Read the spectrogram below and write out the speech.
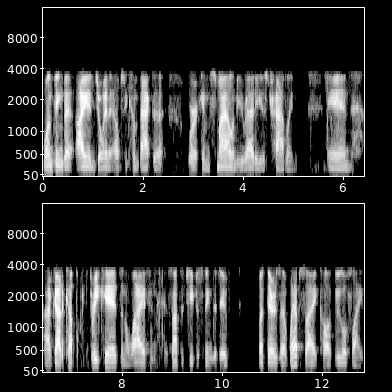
one thing that I enjoy that helps me come back to work and smile and be ready is traveling. And I've got a couple, three kids and a wife, and it's not the cheapest thing to do. But there's a website called Google Flights.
